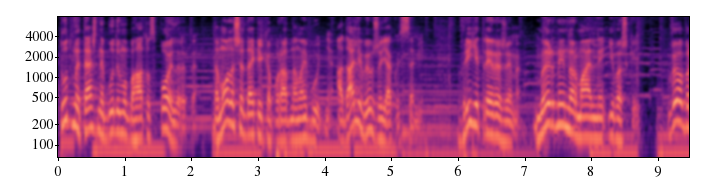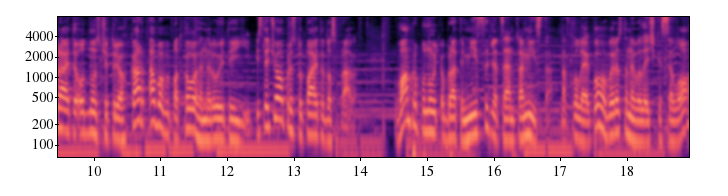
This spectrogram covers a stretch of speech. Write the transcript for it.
Тут ми теж не будемо багато спойлерити, дамо лише декілька порад на майбутнє, а далі ви вже якось самі. В грі є три режими: мирний, нормальний і важкий. Ви обираєте одну з чотирьох карт або випадково генеруєте її, після чого приступаєте до справи. Вам пропонують обрати місце для центра міста, навколо якого виросте невеличке село,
